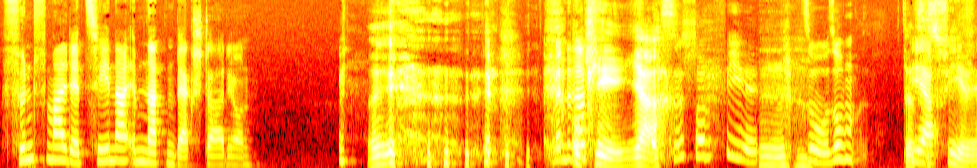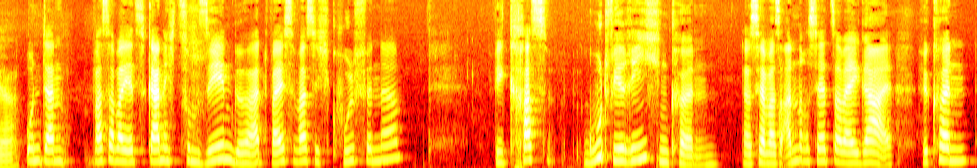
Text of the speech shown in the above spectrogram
fünfmal der Zehner im Nattenbergstadion. Okay, ja. Das ist schon viel. So, so. Das ja. ist viel, ja. Und dann was aber jetzt gar nicht zum Sehen gehört, weißt du, was ich cool finde? Wie krass gut wir riechen können. Das ist ja was anderes jetzt, aber egal. Wir können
